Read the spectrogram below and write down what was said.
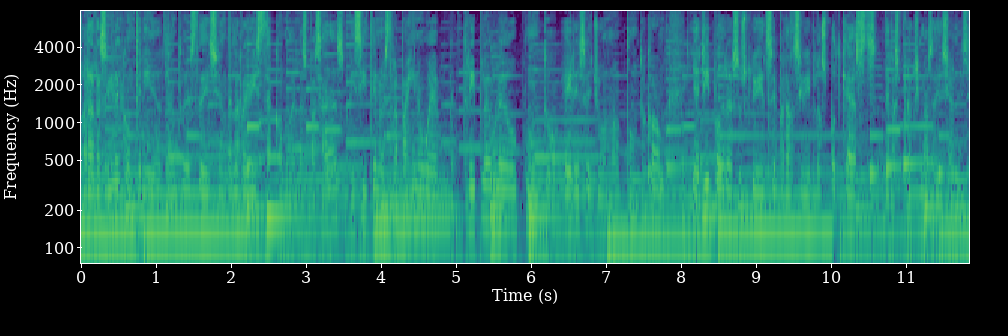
Para recibir el contenido tanto de esta edición de la revista como de las pasadas, visite nuestra página web www.rsjournal.com y allí podrá suscribirse para recibir los podcasts de las próximas ediciones.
